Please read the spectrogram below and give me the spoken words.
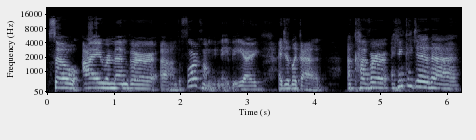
So I remember um, before Call Me Maybe, I I did like a a cover. I think I did a.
